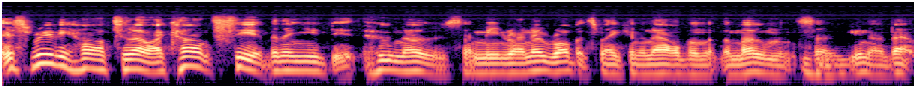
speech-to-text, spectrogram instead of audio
It's really hard to know. I can't see it, but then you, who knows? I mean, I know Robert's making an album at the moment, so Mm-hmm. you know that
